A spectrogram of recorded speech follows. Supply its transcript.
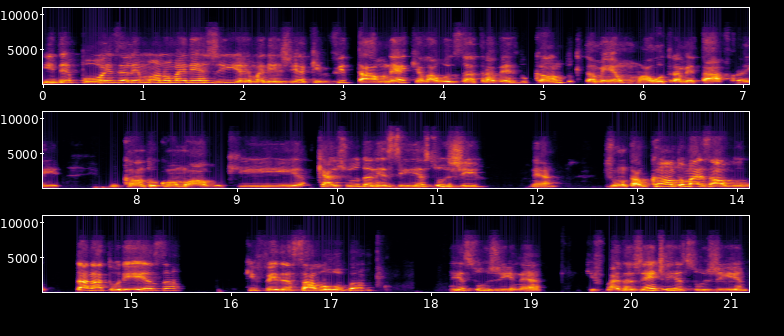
e depois ela emana uma energia, uma energia que vital, né, que ela usa através do canto, que também é uma outra metáfora aí, o canto como algo que, que ajuda nesse ressurgir, né? junta o canto mais algo da natureza que fez essa loba ressurgir, né? Que faz a gente ressurgir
